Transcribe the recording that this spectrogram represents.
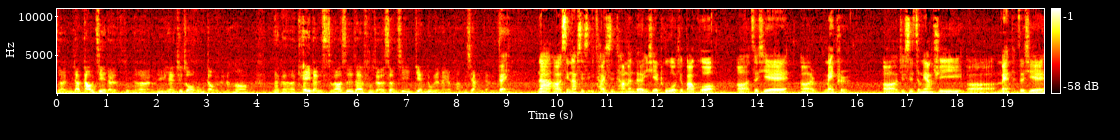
人比较高阶的呃语言去做互动的，然后那个 Cadence 主要是在负责设计电路的那个方向这样。对，那呃 Synopsis 一开始他们的一些 tool 就包括呃这些呃 maker，呃就是怎么样去呃 map 这些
